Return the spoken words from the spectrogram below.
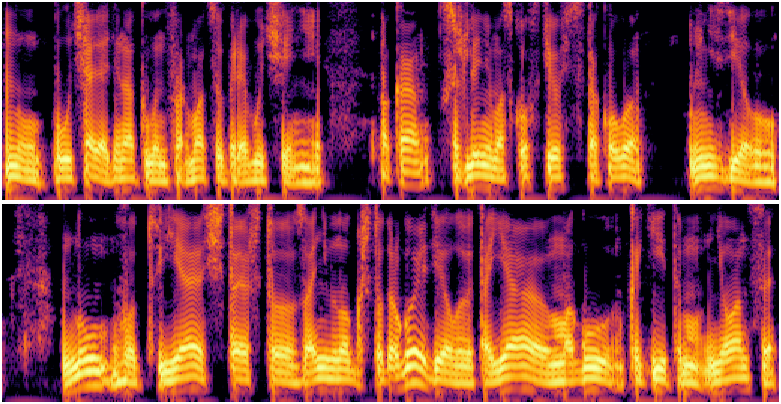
ну, получали одинаковую информацию при обучении. Пока, к сожалению, московский офис такого не сделал. Ну, вот, я считаю, что они много что другое делают, а я могу какие-то нюансы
